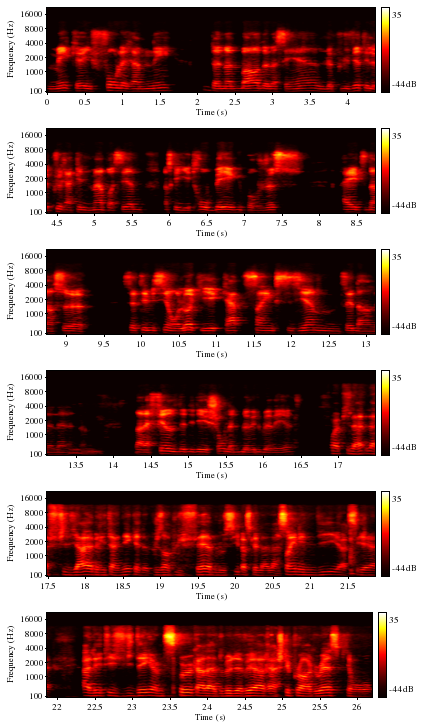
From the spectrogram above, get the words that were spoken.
mais qu'il faut le ramener de notre bord de l'océan le plus vite et le plus rapidement possible parce qu'il est trop big pour juste être dans ce, cette émission-là qui est 4, 5, 6e dans, le, dans la file des shows de la WWE. Oui, puis la, filière britannique est de plus en plus faible aussi parce que la, scène indie, elle, a été vidée un petit peu quand la WWE a racheté Progress, puis on,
